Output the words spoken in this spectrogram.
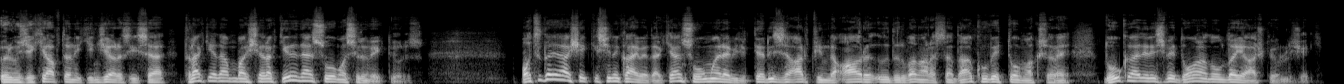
Önümüzdeki haftanın ikinci yarısı ise Trakya'dan başlayarak yeniden soğumasını bekliyoruz. Batıda yağış etkisini kaybederken soğumayla birlikte Rize, Artvin ve Ağrı, Iğdır, arasında daha kuvvetli olmak üzere Doğu Karadeniz ve Doğu Anadolu'da yağış görülecek.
